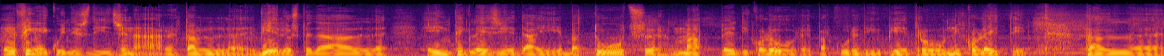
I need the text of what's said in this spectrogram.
eh, fino ai 15 di gennaio, dal Viele Ospedale e Integlesi e dai Battuz, mappe di colore, parcure di Pietro Nicoletti, dal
